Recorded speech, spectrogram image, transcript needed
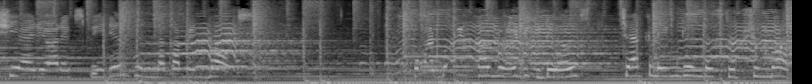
Share your experience in the comment box. For more details, check link in description box.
